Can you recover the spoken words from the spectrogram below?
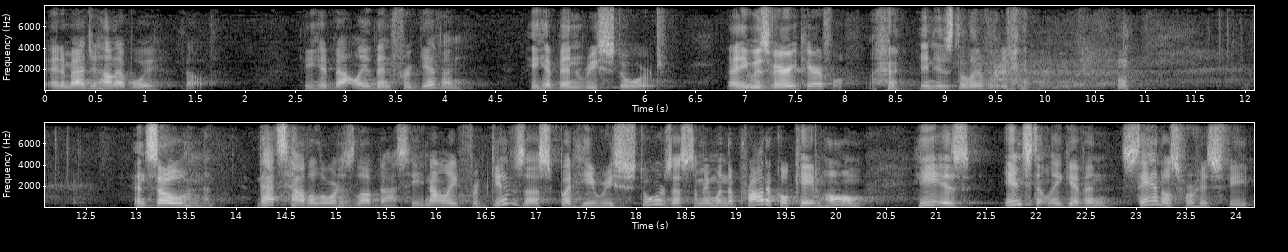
And imagine how that boy felt. He had not only been forgiven, he had been restored. And he was very careful in his delivery. and so that's how the Lord has loved us. He not only forgives us, but He restores us. I mean, when the prodigal came home, he is instantly given sandals for his feet,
